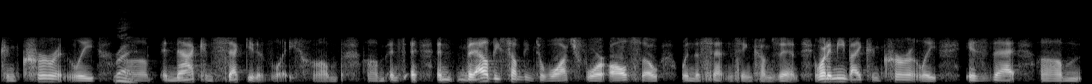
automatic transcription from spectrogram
concurrently Right. um, and not consecutively. Um, um, and, and but that'll be something to watch for also when the sentencing comes in. And what I mean by concurrently is that um,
